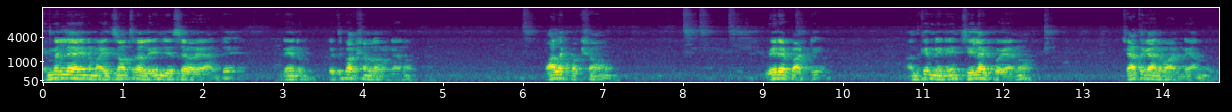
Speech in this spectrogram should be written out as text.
ఎమ్మెల్యే అయిన మా ఐదు సంవత్సరాలు ఏం చేసేవా అంటే నేను ప్రతిపక్షంలో ఉన్నాను వాళ్ళకి పక్షం వేరే పార్టీ అందుకని నేనేం చేయలేకపోయాను చేతగాని వాడిని అన్నాడు.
